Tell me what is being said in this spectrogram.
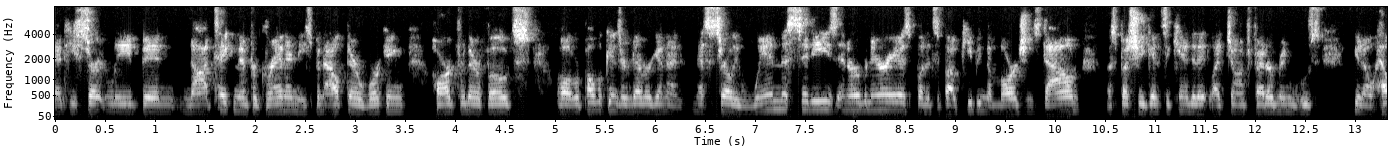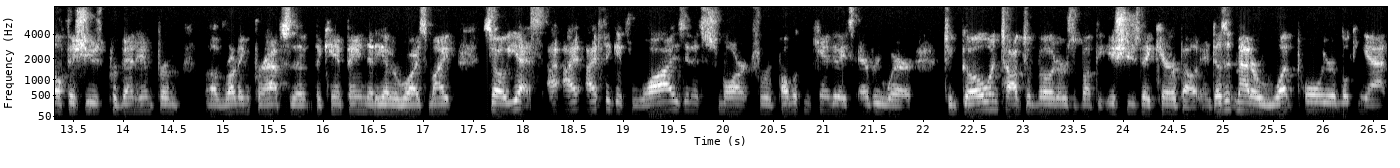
and he's certainly been not taking them for granted. He's been out there working hard for their votes. Well, Republicans are never going to necessarily win the cities and urban areas, but it's about keeping the margins down, especially against a candidate like John Fetterman, whose you know health issues prevent him from uh, running perhaps the, the campaign that he otherwise might. So yes, I, I think it's wise and it's smart for Republican candidates everywhere to go and talk to voters about the issues they care about. And it doesn't matter what poll you're looking at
